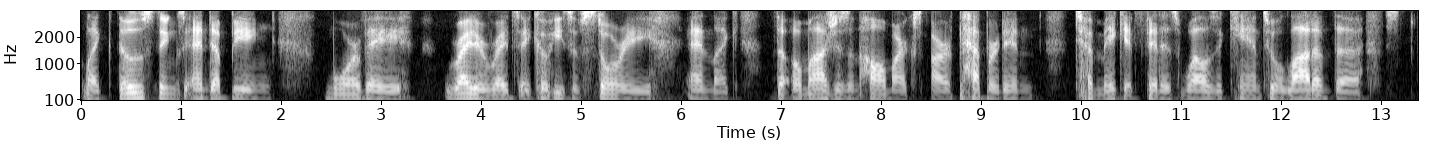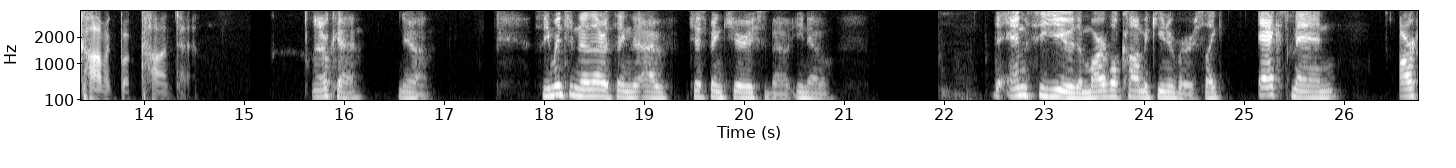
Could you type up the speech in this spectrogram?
like those things end up being more of a writer writes a cohesive story and like the homages and hallmarks are peppered in to make it fit as well as it can to a lot of the comic book content. Okay. Yeah. So you mentioned another thing that I've just been curious about, you know, the MCU, the Marvel comic universe, like X-Men are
